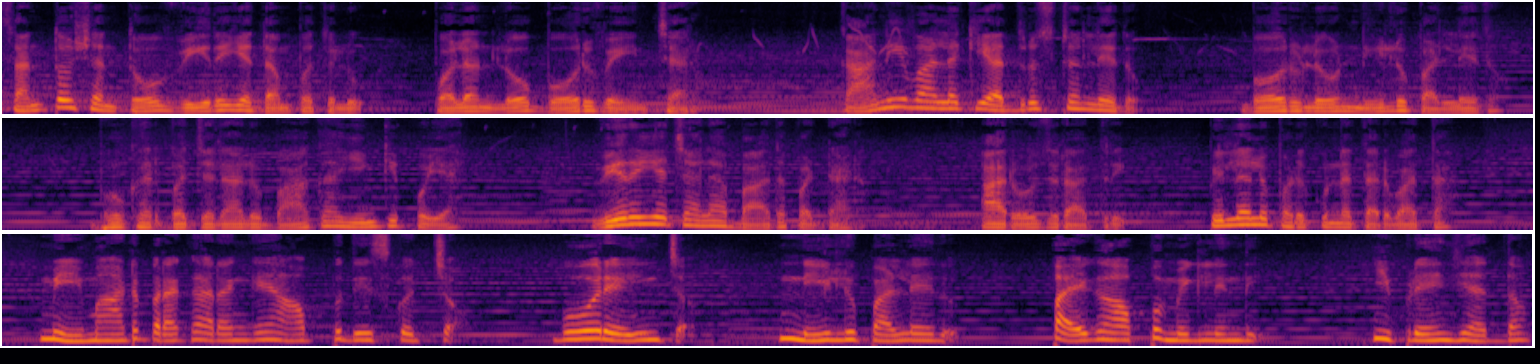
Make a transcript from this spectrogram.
సంతోషంతో వీరయ్య దంపతులు పొలంలో బోరు వేయించారు. కానీ వాళ్ళకి అదృష్టం లేదు. బోరులో నీళ్ళు పడలేదు. భూగర్భ జలాలు బాగా ఇంకిపోయాయి. వీరయ్య చాలా బాధపడ్డాడు. ఆ రోజు రాత్రి పిల్లలు పడుకున్న తర్వాత మీ మాట ప్రకారంగా అప్పు తీసుకొచ్చాం. బోరేయించాం నీళ్ళు పడలేదు. పైగా అప్పు మిగిలింది. ఇప్పుడేం చేద్దాం?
